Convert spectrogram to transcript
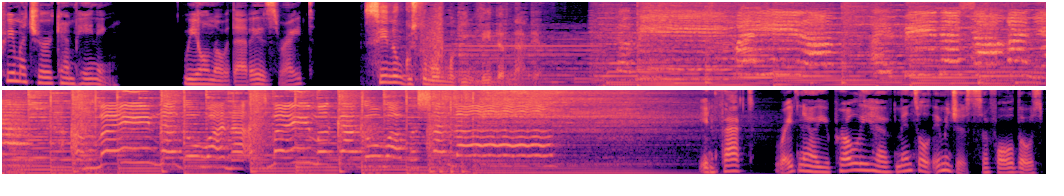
Premature campaigning. We all know what that is, right? Sinong gusto mong maging leader natin? Gabing mahirap ay bida sa kanya Ang may nagawa na at may magagawa pa siya lang In fact, right now you probably have mental images of all those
